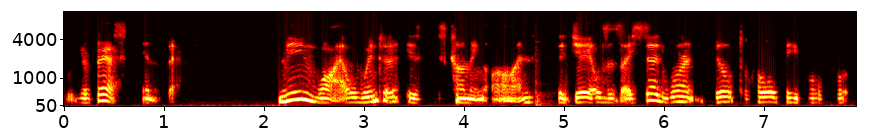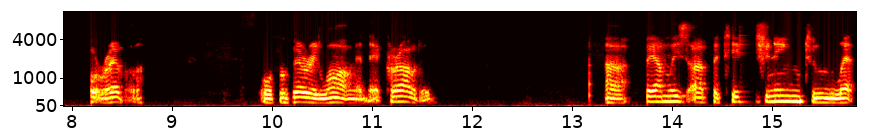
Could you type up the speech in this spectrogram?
do your best, in effect. Meanwhile, winter is coming on. The jails, as I said, weren't built to hold people for, forever or for very long, and they're crowded. Uh, families are petitioning to let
